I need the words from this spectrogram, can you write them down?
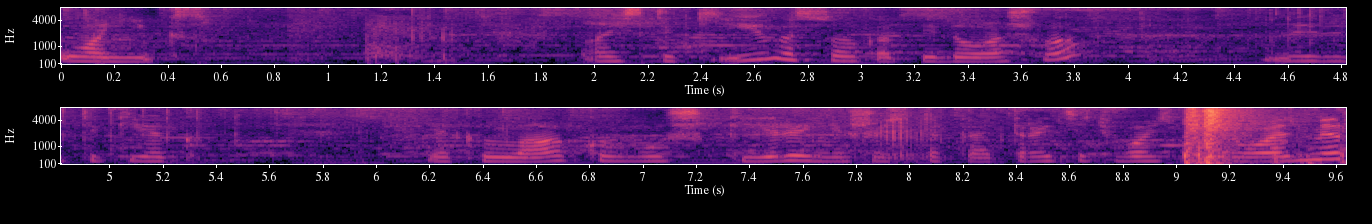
Onyx. Ось такі висока підошва. Вони такі, як, як лаково шкіряні, щось таке. 38 розмір.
